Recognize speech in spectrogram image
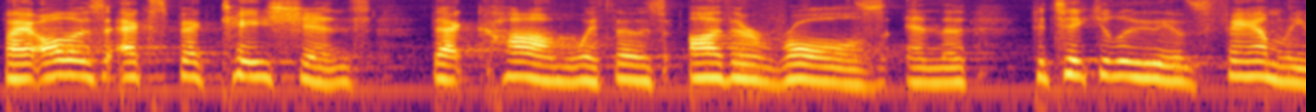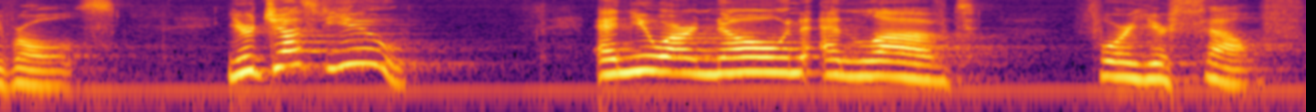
by all those expectations that come with those other roles and the particularly those family roles. You're just you, and you are known and loved for yourself.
